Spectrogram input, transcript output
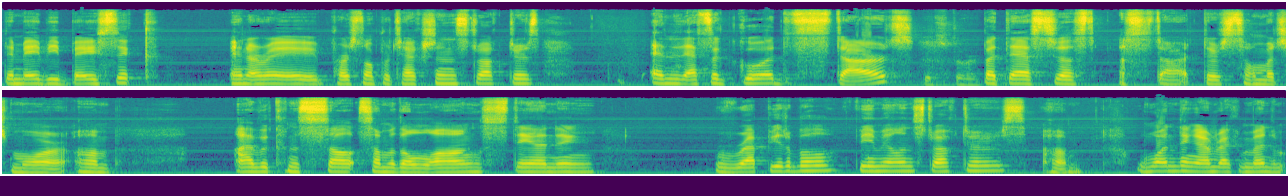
They may be basic NRA personal protection instructors, and that's a good start. Good start. But that's just a start. There's so much more. Um, I would consult some of the long-standing, reputable female instructors. Um, one thing I recommend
